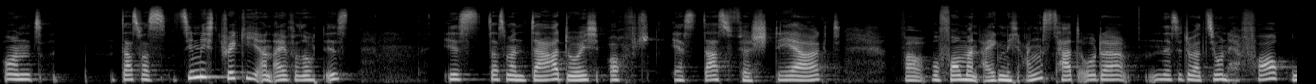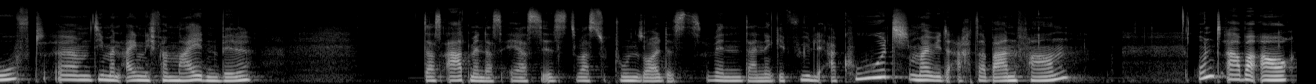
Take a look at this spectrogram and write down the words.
Und das, was ziemlich tricky an Eifersucht ist, ist, dass man dadurch oft erst das verstärkt, wovor man eigentlich Angst hat oder eine Situation hervorruft, ähm, die man eigentlich vermeiden will das Atmen das Erste ist, was du tun solltest, wenn deine Gefühle akut mal wieder Achterbahn fahren. Und aber auch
